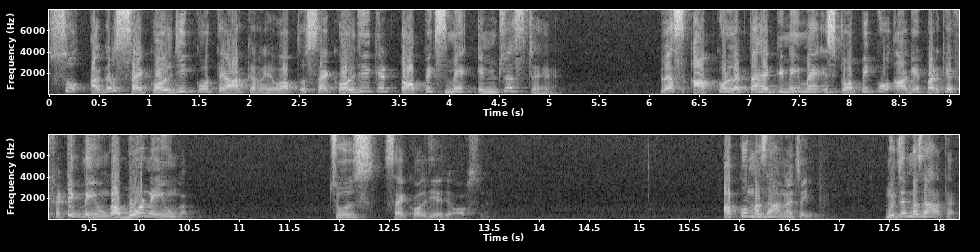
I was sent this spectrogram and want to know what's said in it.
सो so, अगर साइकोलॉजी को तैयार कर रहे हो आप तो साइकोलॉजी के टॉपिक्स में इंटरेस्ट है। प्लस आपको लगता है कि नहीं मैं इस टॉपिक को आगे पढ़ के फेटिक नहीं होगा बोर नहीं होगा choose psychology as a optional आपको मज़ा आना चाहिए। मुझे मज़ा आता है।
